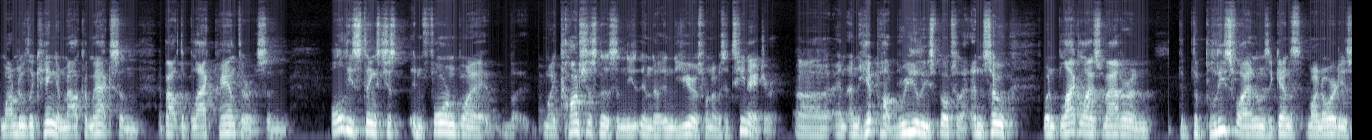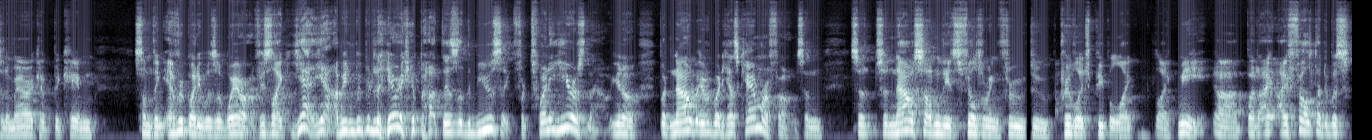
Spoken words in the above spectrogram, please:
Martin Luther King and Malcolm X and about the Black Panthers and all these things just informed my my consciousness in the in the, in the years when I was a teenager. Uh, and and hip hop really spoke to that. And so when Black Lives Matter and the, the, police violence against minorities in America became something everybody was aware of. It's like, yeah, yeah. I mean, we've been hearing about this in the music for 20 years now, you know, but now everybody has camera phones. And so, so now suddenly it's filtering through to privileged people like, like me. Uh, but I, I, felt that it was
